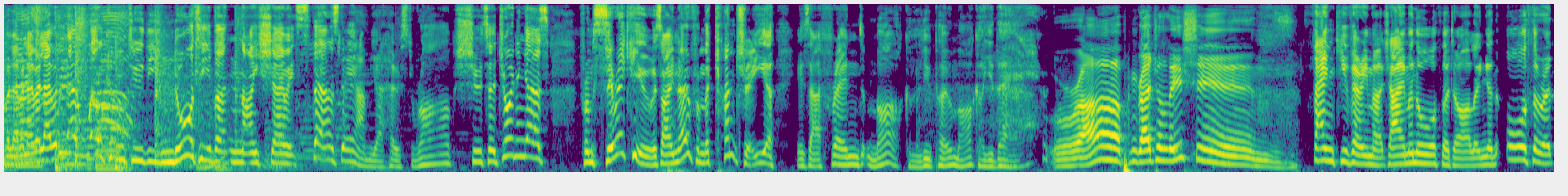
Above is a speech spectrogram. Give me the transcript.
Hello, hello, hello, hello, hello. Welcome to the Naughty But Nice Show. It's Thursday. I'm your host, Rob Shuter. Joining us from Syracuse, I know from the country, is our friend Mark Lupo. Mark, are you there? Rob, congratulations! Thank you very much. I'm an author, darling. An author, an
